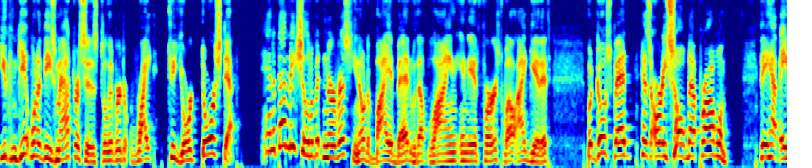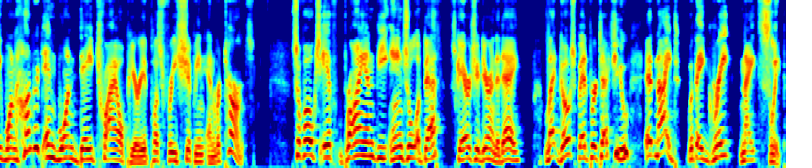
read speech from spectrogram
you can get one of these mattresses delivered right to your doorstep. And if that makes you a little bit nervous, you know, to buy a bed without lying in it first, well, I get it. But GhostBed has already solved that problem. They have a 101 day trial period plus free shipping and returns. So, folks, if Bryan, the angel of death, scares you during the day, let GhostBed protect you at night with a great night's sleep.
